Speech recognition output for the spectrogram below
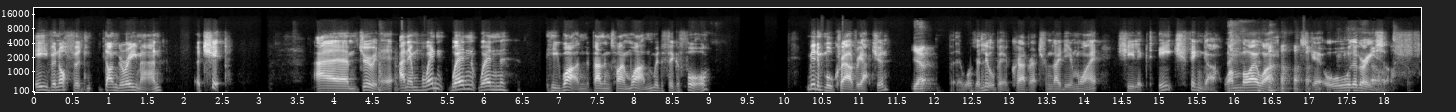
even offered Dungaree Man a chip um, during it. And then when when when he won, Valentine won with the figure four, minimal crowd reaction, Yep. but there was a little bit of crowd reaction from Lady in White. She licked each finger one by one to get all the grease off.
